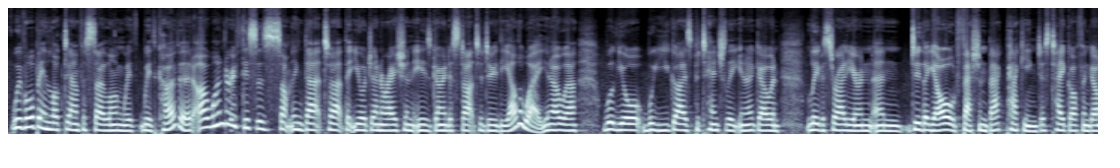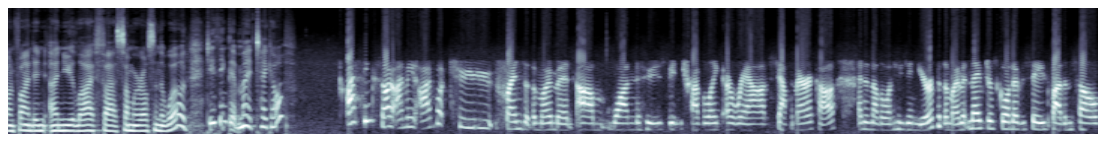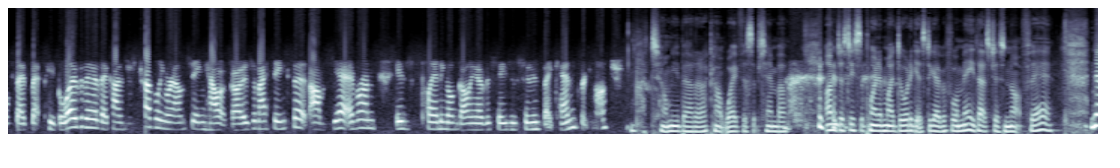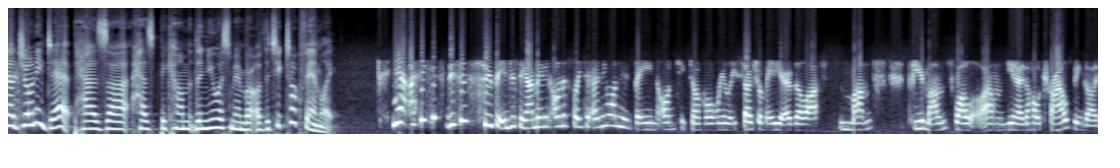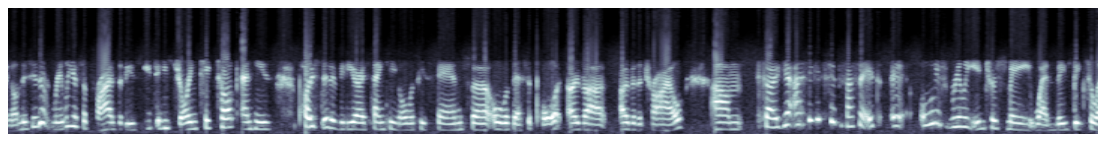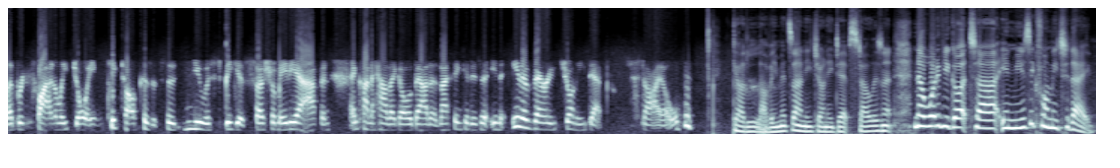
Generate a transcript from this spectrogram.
we've all been locked down for so long with, with COVID. I wonder if this is something that uh, that your generation is going to start to do the other way. You know, uh, will your will you guys potentially you know go and leave Australia and, and do the old fashioned backpacking, just take off and go and find a, a new life uh, somewhere else in the world? Do you think that might take off? I think so. I mean, I've got two friends at the moment. Um, one who's been travelling around South America, and another one who's in Europe at the moment. And they've just gone overseas by themselves. They've met people over there. They're kind of just travelling around, seeing how it goes. And I think that, um, yeah, everyone is planning on going overseas as soon as they can, pretty much. Oh, tell me about it. I can't wait for September. I'm just disappointed my daughter gets to go before me. That's just not fair. Now, Johnny Depp has uh, has become the newest member of the TikTok family. Yeah, I think it's this is super interesting. I mean, honestly, to anyone who's been on TikTok or really social media over the last month, few months, while um, you know the whole trial's been going on, this isn't really a surprise that he's he's joined TikTok and he's posted a video thanking all of his fans for all of their support over over the trial. Um, so yeah, I think it's super fascinating. It's, it always really interests me when these big celebrities finally join TikTok because it's the newest, biggest social media app, and, and kind of how they go about it. And I think it is a, in in a very Johnny Depp style. God love him. It's only Johnny Depp style, isn't it? Now, what have you got uh, in music for me today?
